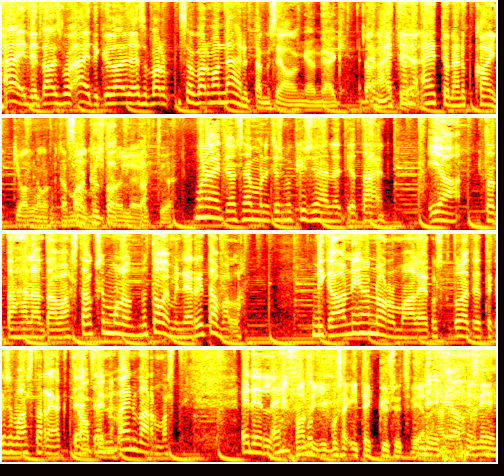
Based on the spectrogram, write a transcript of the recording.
Äiti, tai olisi äiti kyllä yleensä, var- se on varmaan nähnyt tämmöisiä ongelmiakin. No, En äiti, on, tiedä. äiti on nähnyt kaikki ongelmat, mitä Se on maailmassa kyllä voi totta. löytyä. Mun äiti on semmonen, että jos mä kysyn hänet jotain ja tota, hän antaa vastauksen mulle, mutta mä toimin eri tavalla. Mikä on ihan normaalia, koska tulee tiettäkö se vastareaktio, että Kapina. en varmasti edelleen. Varsinkin kun sä itse kysyt vielä. Niin, Joo. niin.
